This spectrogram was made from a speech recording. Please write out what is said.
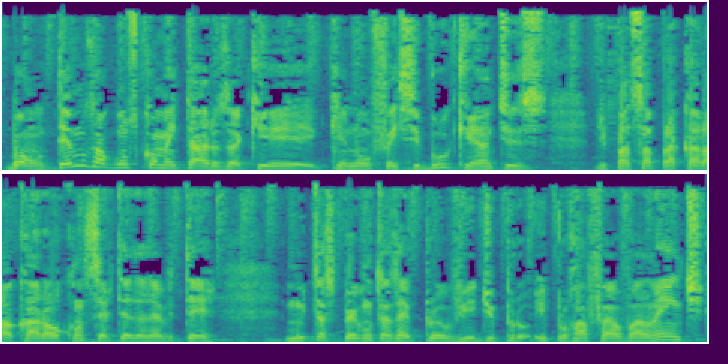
Bom, temos alguns comentários aqui, aqui no Facebook. Antes de passar para Carol, Carol com certeza deve ter muitas perguntas aí pro vídeo e pro, o Rafael Valente.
